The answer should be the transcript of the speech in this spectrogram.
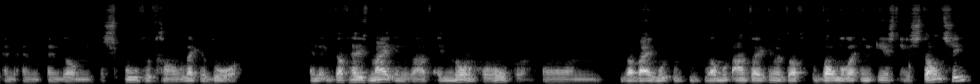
en, en, en dan spoelt het gewoon lekker door. En dat heeft mij inderdaad enorm geholpen. Um, waarbij ik moet, wel moet aantekenen dat wandelen in eerste instantie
